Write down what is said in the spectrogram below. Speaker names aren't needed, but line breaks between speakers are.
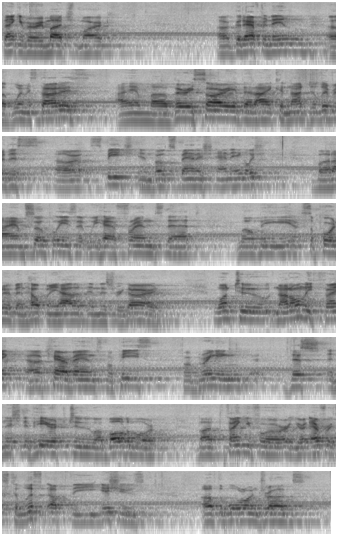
Thank you very much, Mark. Uh, good afternoon, uh, buenas tardes. I am uh, very sorry that I could not deliver this uh, speech in both Spanish and English, but I am so pleased that we have friends that will be supportive and help me out in this regard. Want to not only thank uh, Caravans for Peace for bringing this initiative here to uh, Baltimore, but thank you for your efforts to lift up the issues of the war on drugs,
